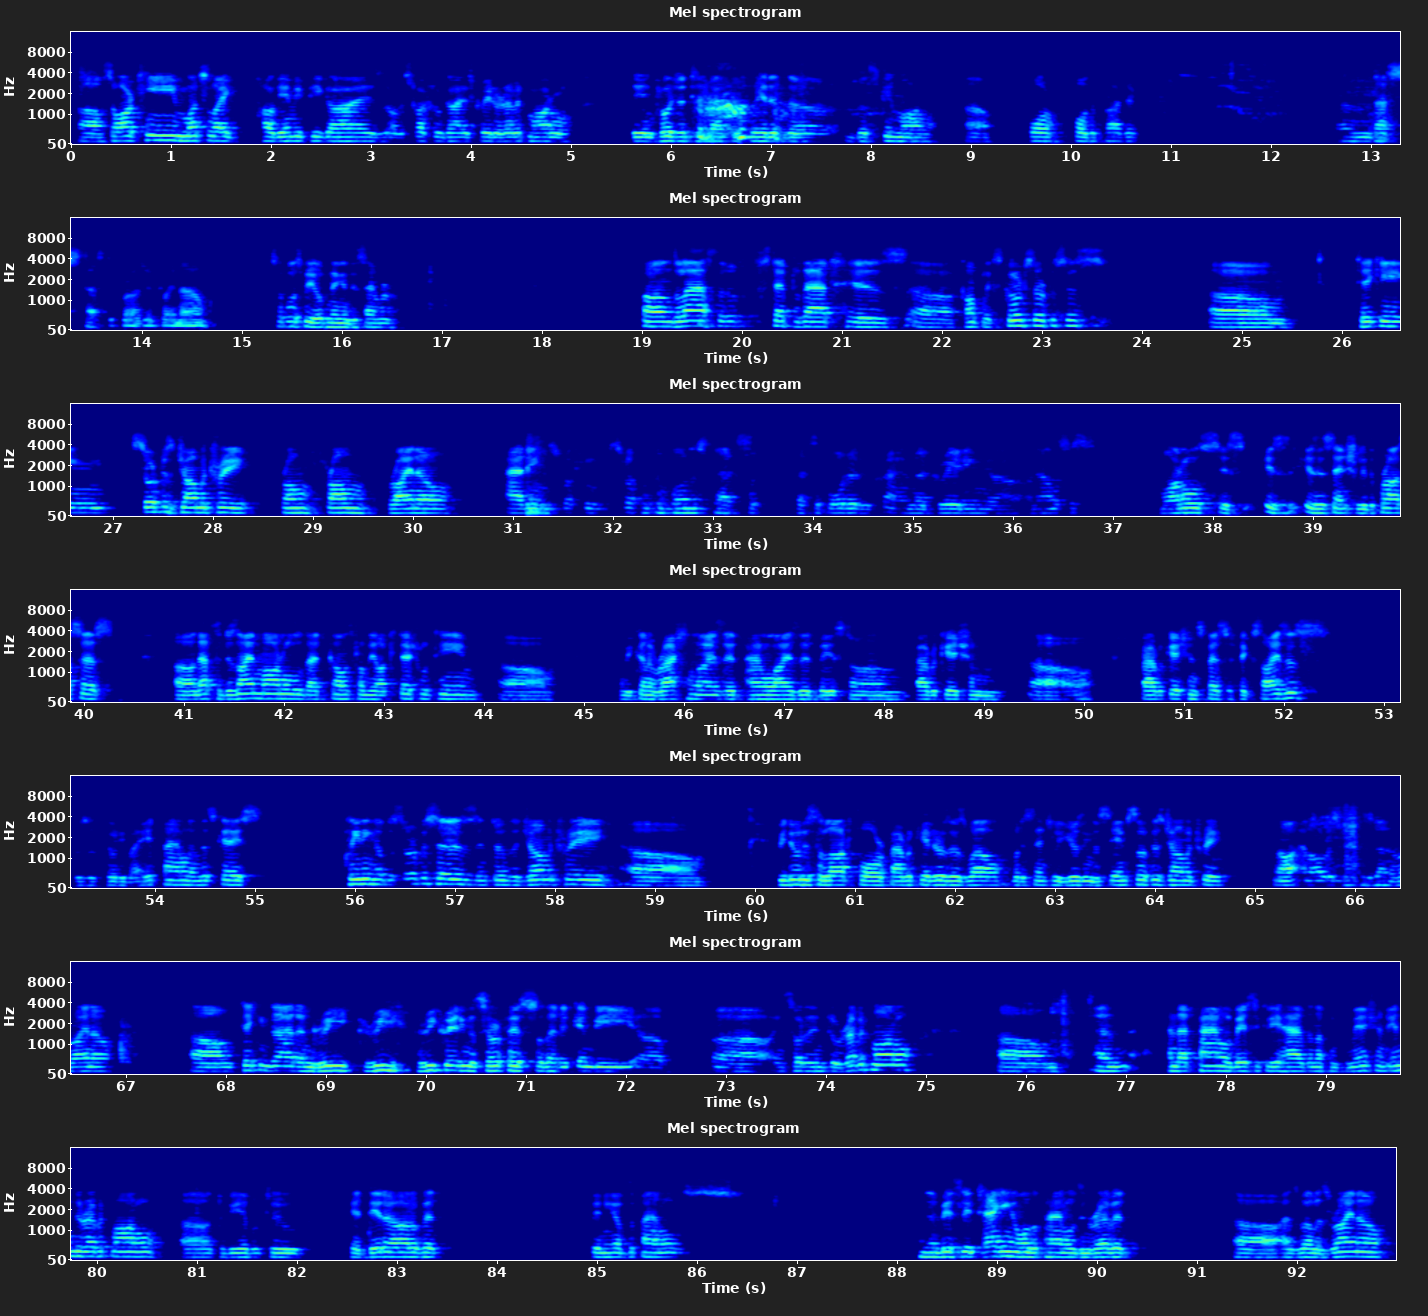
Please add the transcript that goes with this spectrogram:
Uh, so our team, much like how the MEP guys or the structural guys created a Revit model, the enclosure team actually created the the skin model uh, for for the project. And that's, that's the project right now. Supposed to be opening in December. Um, the last sort of step to that is uh, complex curved surfaces. Um, taking surface geometry from from Rhino, adding structural structural components that su- that supported and uh, creating uh, analysis models is is is essentially the process. Uh, that's the design model that comes from the architectural team. Um, and we kind of rationalize it, analyze it based on fabrication uh, fabrication specific sizes. It was a 30 by 8 panel in this case. Cleaning of the surfaces in terms of geometry. Um, we do this a lot for fabricators as well, but essentially using the same surface geometry. Uh, and all this work is done in Rhino. Um, taking that and re, re, recreating the surface so that it can be uh, uh, inserted into a Revit model. Um, and, and that panel basically has enough information in the Revit model uh, to be able to get data out of it, cleaning up the panels, and then basically tagging all the panels in Revit uh, as well as Rhino,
